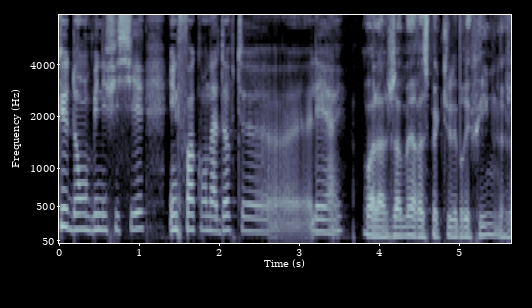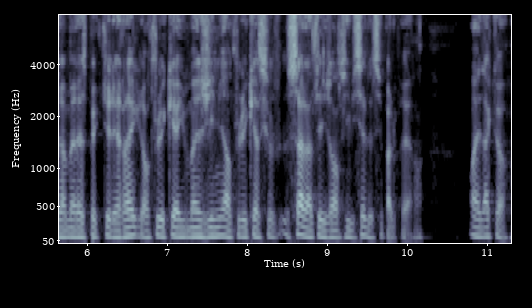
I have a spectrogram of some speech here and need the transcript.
que d'en bénéficier une fois qu'on adopte euh, les AI. Voilà, jamais respecter les briefings, jamais respecter les règles. En tous les cas, imaginer, en tous les cas, ça, l'intelligence artificielle ne sait pas le faire. Hein. On est d'accord.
